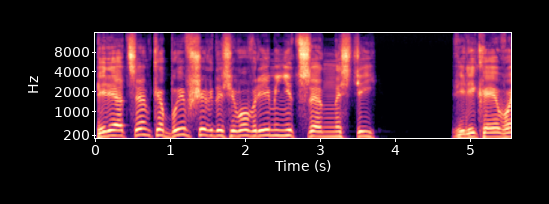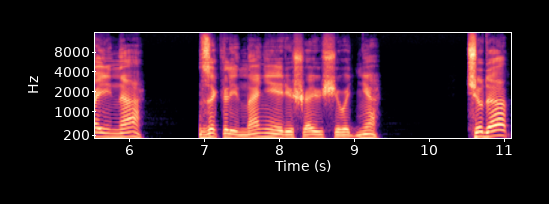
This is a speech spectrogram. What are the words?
Переоценка бывших до сего времени ценностей, Великая война, заклинание решающего дня. Сюда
